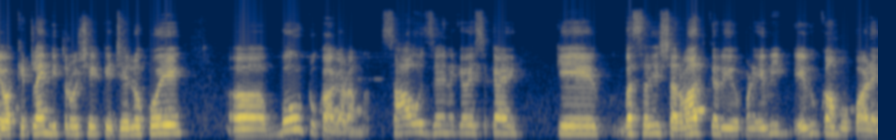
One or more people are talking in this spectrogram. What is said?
એવા કેટલાય મિત્રો છે કે જે લોકોએ બહુ ટૂંકા ગાળામાં સાવ જેને કહેવાય શકાય કે બસ હજી શરૂઆત કરી હોય, પણ એવી, એવું કામ ઉપાડે,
